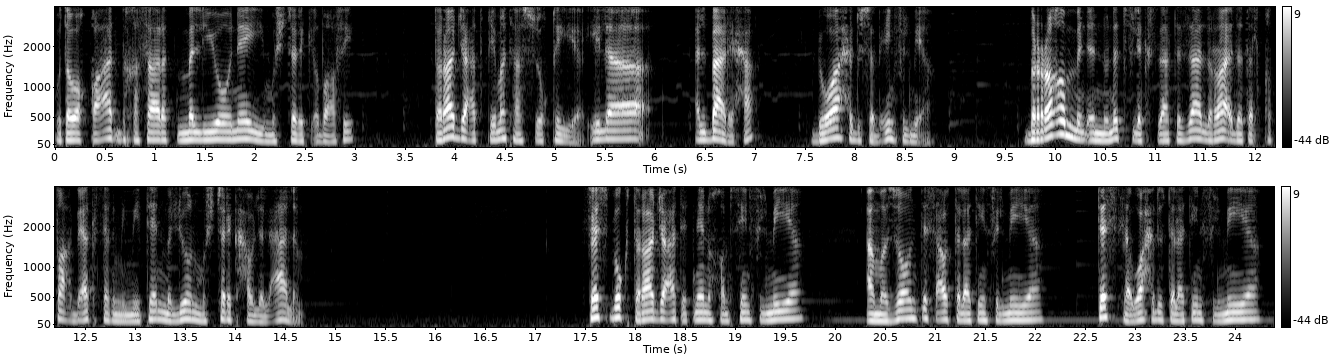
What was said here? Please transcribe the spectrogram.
وتوقعات بخسارة مليوني مشترك إضافي تراجعت قيمتها السوقية إلى البارحة ب 71% بالرغم من أنه نتفليكس لا تزال رائدة القطاع بأكثر من 200 مليون مشترك حول العالم. فيسبوك تراجعت 52% أمازون 39% تسلا 31%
